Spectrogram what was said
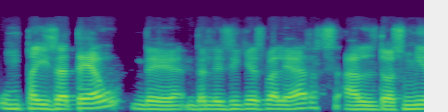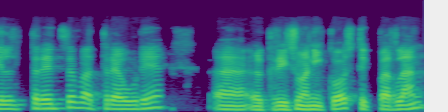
un país ateu de, de les Illes Balears al 2013 va treure, eh, el Cris Joanicó, estic parlant,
